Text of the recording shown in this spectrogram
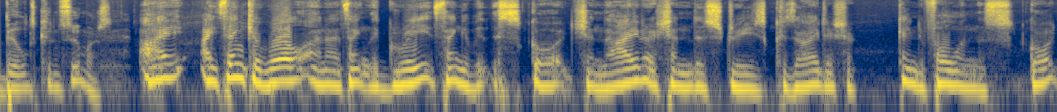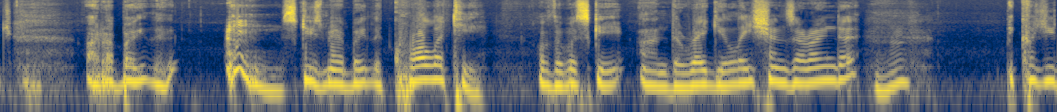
build consumers. I, I think it will, and I think the great thing about the Scotch and the Irish industries, because Irish are kind of following the Scotch, are about the excuse me about the quality of the whiskey and the regulations around it. Mm-hmm. Because you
